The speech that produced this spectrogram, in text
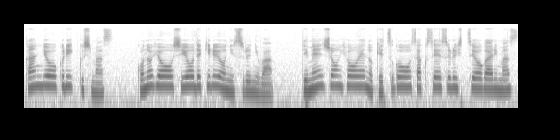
完了をクリックします。この表を使用できるようにするには、ディメンション表への結合を作成する必要があります。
